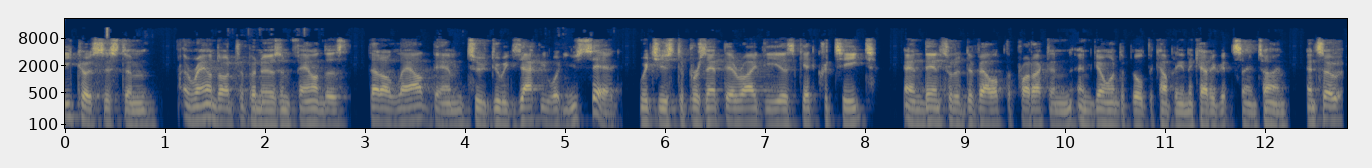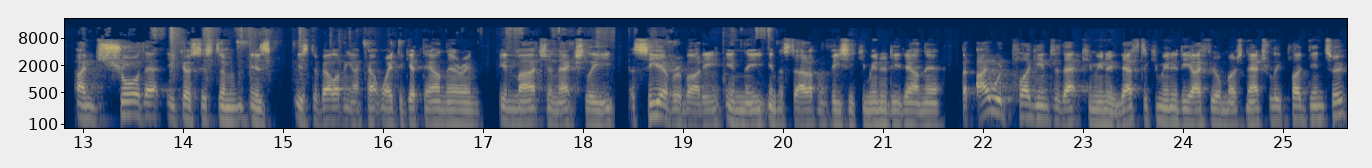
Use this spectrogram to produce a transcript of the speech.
ecosystem around entrepreneurs and founders that allowed them to do exactly what you said, which is to present their ideas, get critiqued, and then sort of develop the product and, and go on to build the company in the category at the same time. And so I'm sure that ecosystem is is developing. I can't wait to get down there in, in March and actually see everybody in the in the startup and VC community down there. But I would plug into that community. That's the community I feel most naturally plugged into.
